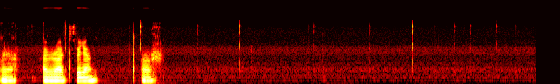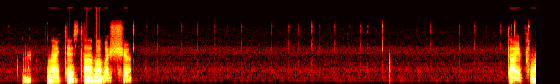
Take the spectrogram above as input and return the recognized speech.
oh yeah I will write it again or like this. Taba başı. Tayfu.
